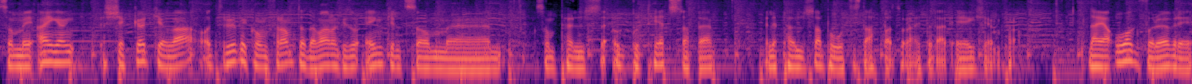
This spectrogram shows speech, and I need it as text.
Som vi en gang sjekka ut hva var, og tror vi kom fram til at det var noe så enkelt som, eh, som pølse og potetstappe. Eller pølse og potestappe, som det heter der jeg kommer fra. De har òg for øvrig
